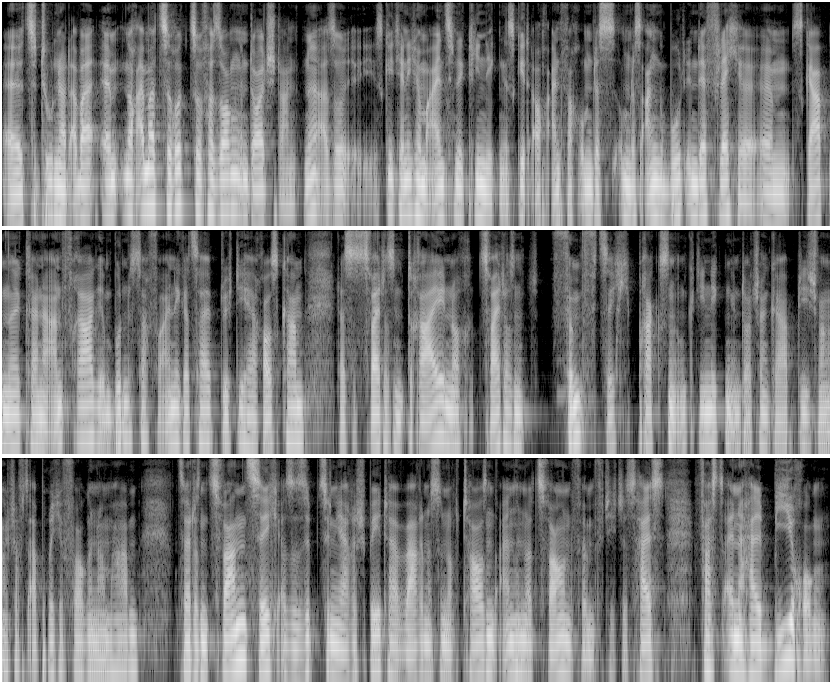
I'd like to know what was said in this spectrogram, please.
äh, zu tun hat. Aber ähm, noch einmal zurück zur Versorgung in Deutschland. Ne? Also es geht ja nicht um einzelne Kliniken, es geht auch einfach um das, um das Angebot in der Fläche. Ähm, es gab eine kleine Anfrage im Bundestag vor einiger Zeit, durch die herauskam, dass es 2003 noch 2050 Praxen und Kliniken in Deutschland gab, die Schwangerschaftsabbrüche vorgenommen haben. 2020, also 17 Jahre später, waren es nur noch 1152. Das heißt fast eine Halbierung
